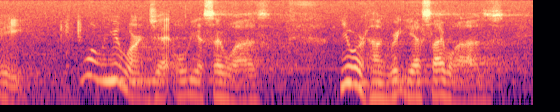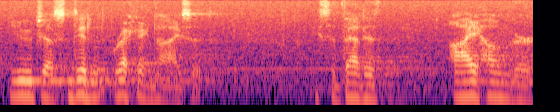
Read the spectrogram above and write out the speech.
me. Well, you weren't jail. Oh, yes, I was. You weren't hungry. Yes, I was. You just didn't recognize it. Said, That is, I hunger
